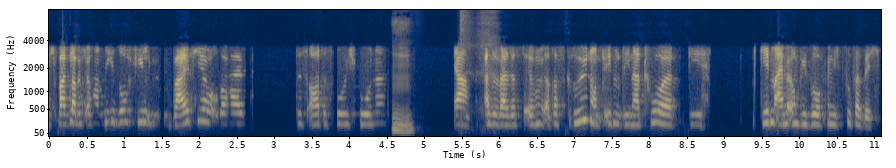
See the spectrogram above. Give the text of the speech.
Ich war, glaube ich, auch noch nie so viel im Wald hier oberhalb des Ortes, wo ich wohne. Mhm. Ja, also weil das irgendwie das Grün und eben die Natur, die geben einem irgendwie so, finde ich, Zuversicht.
